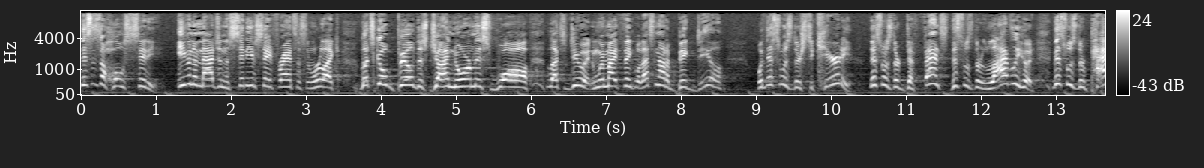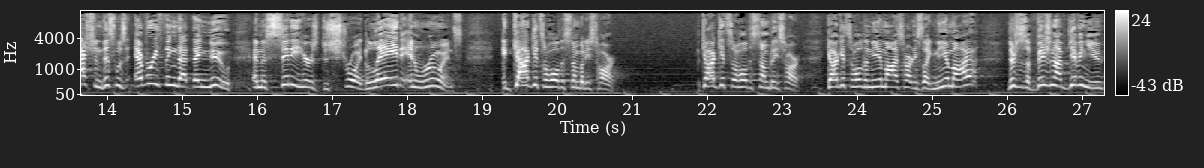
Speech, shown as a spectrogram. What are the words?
this is a whole city. Even imagine the city of St. Francis, and we're like, let's go build this ginormous wall. Let's do it. And we might think, well, that's not a big deal. Well, this was their security. This was their defense. This was their livelihood. This was their passion. This was everything that they knew. And the city here is destroyed, laid in ruins. And God gets a hold of somebody's heart. God gets a hold of somebody's heart. God gets a hold of Nehemiah's heart, and he's like, Nehemiah, this is a vision I've given you.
